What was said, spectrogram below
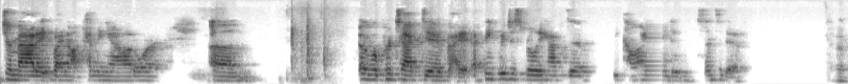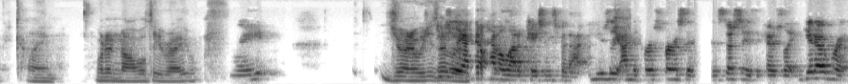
dramatic by not coming out or um, overprotective. I, I think we just really have to be kind and sensitive. Yeah, be kind. What a novelty right? Right Joanna, we just usually a... I don't have a lot of patience for that. Usually I'm the first person, especially as a coach, like get over it.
